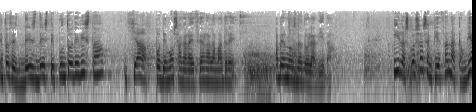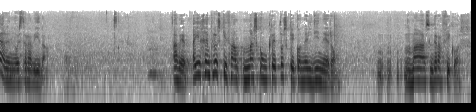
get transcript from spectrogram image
Entonces, desde este punto de vista, ya podemos agradecer a la Madre habernos dado la vida. Y las cosas empiezan a cambiar en nuestra vida. A ver, hay ejemplos quizá más concretos que con el dinero, más gráficos.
